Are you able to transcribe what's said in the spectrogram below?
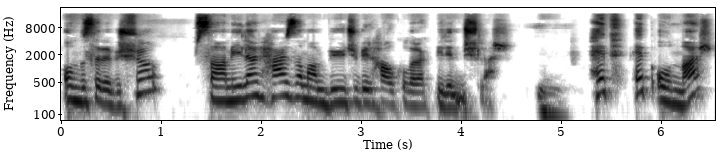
Onun da sebebi şu. Samiler her zaman büyücü bir halk olarak bilinmişler. Hmm. Hep hep onlar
